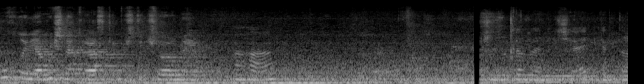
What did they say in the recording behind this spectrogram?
пухлый, необычной окраски, почти черный. Ага. Уже заказали чай. Это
